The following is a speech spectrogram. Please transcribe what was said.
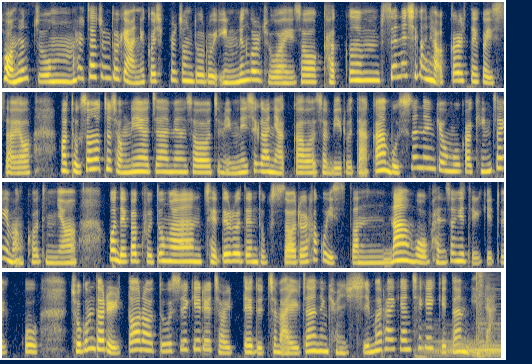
저는 좀 할자 중독이 아닐까 싶을 정도로 읽는 걸 좋아해서 가끔 쓰는 시간이 아까울 때가 있어요. 아, 독서 노트 정리해야지 하면서 좀 읽는 시간이 아까워서 미루다가 못 쓰는 경우가 굉장히 많거든요. 어, 내가 그동안 제대로 된 독서를 하고 있었나? 뭐 반성이 들기도 했고, 조금 더 읽더라도 쓰기를 절대 놓지 말자는 결심을 하게 한 책이기도 합니다.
